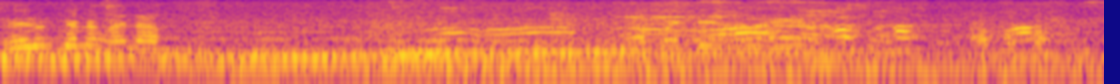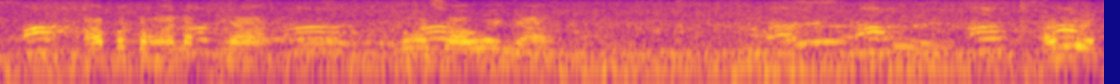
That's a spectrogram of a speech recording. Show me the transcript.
Meron ka ng anak. Apat ang, apat ang anak niya. Yung asawa niya. Ano yan?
